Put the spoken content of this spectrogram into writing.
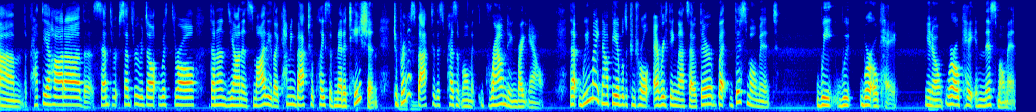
Um, the pratyahara, the sensory, sensory withdrawal- withdrawal, dhyana, and samadhi, like coming back to a place of meditation to bring us back to this present moment, grounding right now. That we might not be able to control everything that's out there, but this moment, we we we're okay. You know, we're okay in this moment.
